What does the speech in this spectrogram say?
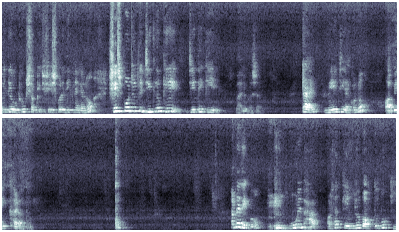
মেতে উঠুক, সবকিছু শেষ করে দিক না কেন, শেষ পর্যন্ত জিতলো কে? যেতে গিয়ে ভালোবাসা। তাই মেয়েটি এখনও অপেক্ষারত আমরা দেখব মূল ভাব অর্থাৎ কেন্দ্রীয় বক্তব্য কি?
